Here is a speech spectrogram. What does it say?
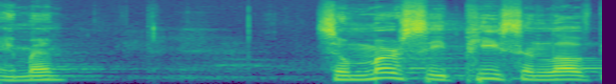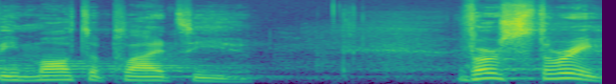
Amen. So, mercy, peace, and love be multiplied to you. Verse 3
